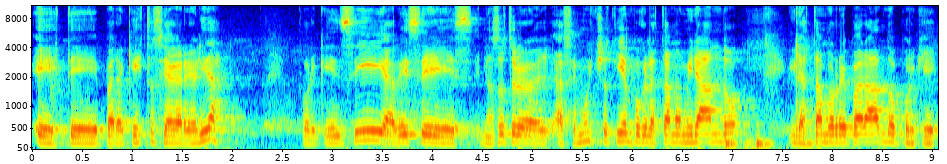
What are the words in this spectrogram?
este, para que esto se haga realidad porque en sí a veces nosotros hace mucho tiempo que la estamos mirando y la estamos reparando porque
